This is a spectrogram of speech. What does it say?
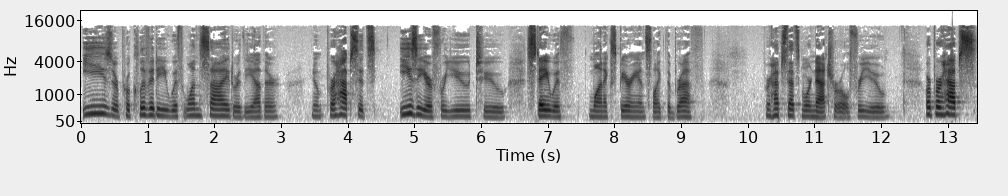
ease or proclivity with one side or the other. You know, perhaps it's easier for you to stay with one experience like the breath. Perhaps that's more natural for you. Or perhaps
